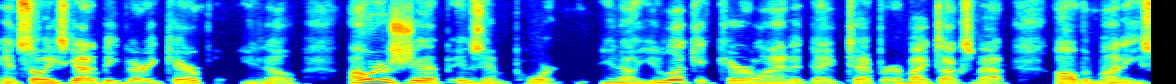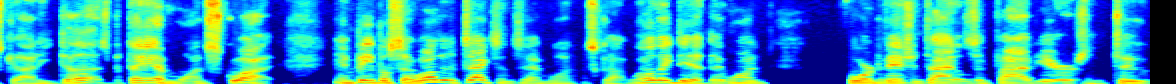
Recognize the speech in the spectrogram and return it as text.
And so he's got to be very careful. You know, ownership is important. You know, you look at Carolina, Dave Tepper, everybody talks about all the money he's got. He does, but they haven't won squat. And people say, well, the Texans haven't won squat. Well, they did. They won four division titles in five years and two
